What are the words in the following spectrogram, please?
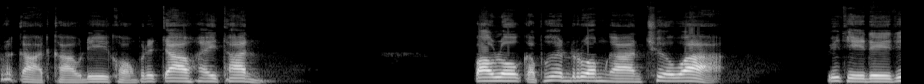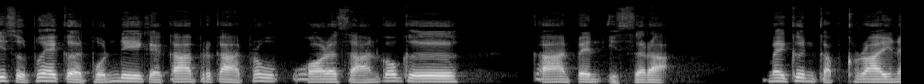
ประกาศข่าวดีของพระเจ้าให้ท่าน เปาโลกับเพื่อนร่วมงานเชื่อว่า วิธีดีที่สุดเพื่อให้เกิดผลดีแก่การประกาศพระวรสารก็คือ การเป็นอิสระ ไม่ขึ้นกับใครใน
